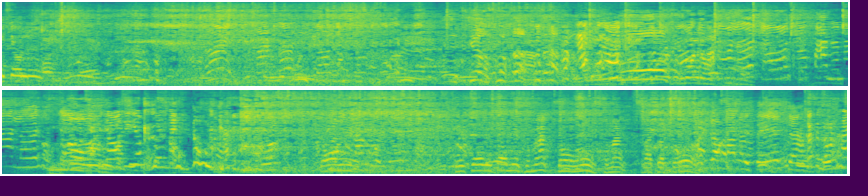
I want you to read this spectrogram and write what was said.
ครโจนี่ สมัครมาจับโจก็สมมติให้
